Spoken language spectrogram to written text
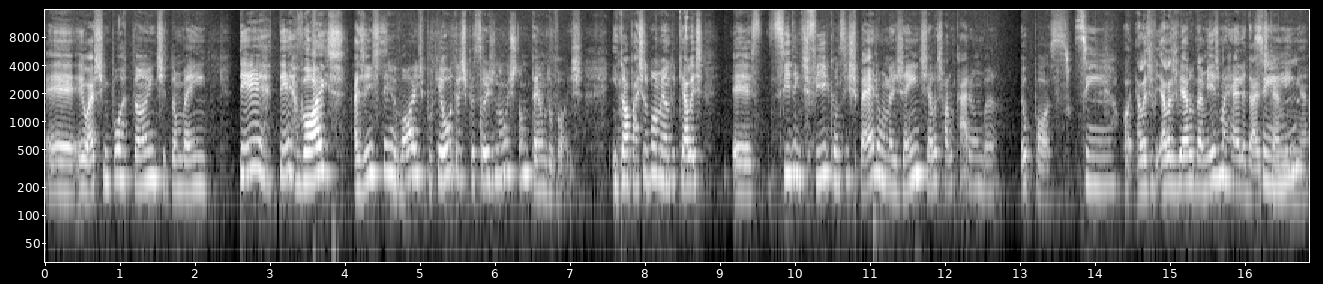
É, eu acho importante também ter, ter voz, a gente ter voz, porque outras pessoas não estão tendo voz. Então, a partir do momento que elas é, se identificam, se espelham na gente, elas falam, caramba, eu posso. Sim. Elas, elas vieram da mesma realidade que a Sim. minha.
